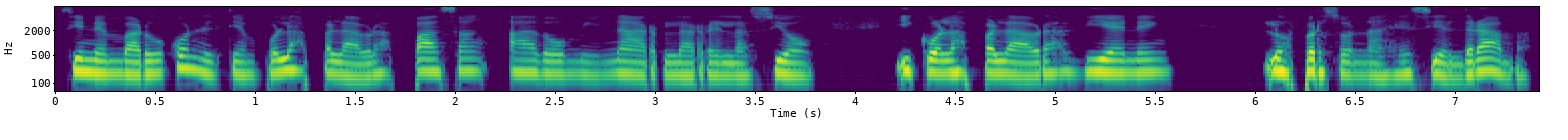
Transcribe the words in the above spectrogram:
Sin embargo, con el tiempo las palabras pasan a dominar la relación y con las palabras vienen los personajes y el drama.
